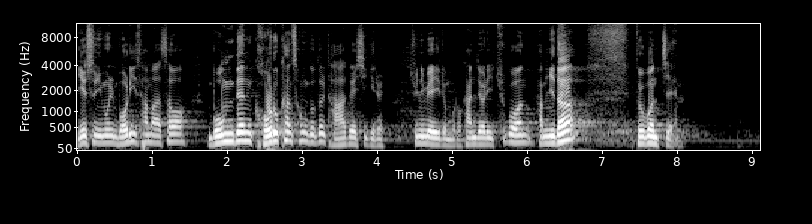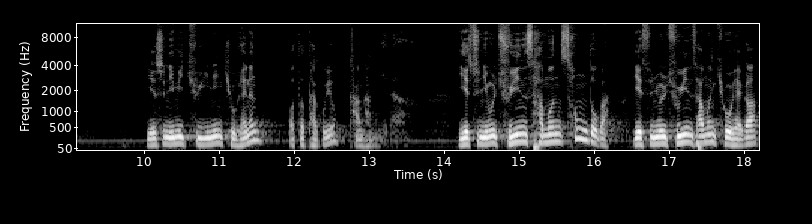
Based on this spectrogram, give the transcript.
예수님을 머리 삼아서 몸된 거룩한 성도들 다 되시기를 주님의 이름으로 간절히 축원합니다. 두 번째, 예수님이 주인인 교회는 어떻다고요? 강합니다. 예수님을 주인 삼은 성도가 예수님을 주인 삼은 교회가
